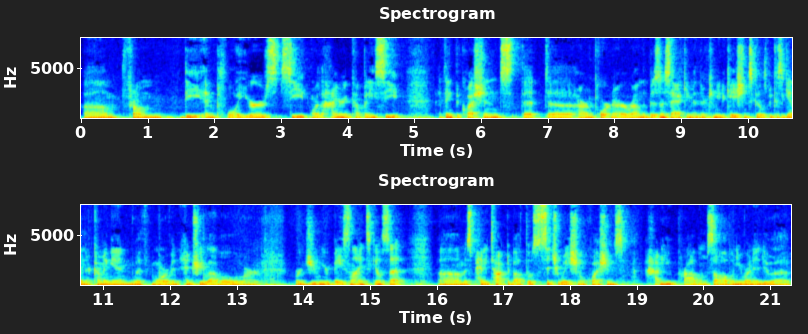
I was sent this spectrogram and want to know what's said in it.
Um, from the employer's seat or the hiring company seat, I think the questions that uh, are important are around the business acumen, their communication skills, because again, they're coming in with more of an entry level or or junior baseline skill set. Um, as Penny talked about, those situational questions. How do you problem solve when you run into a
